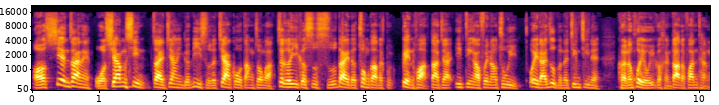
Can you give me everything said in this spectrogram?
而现在呢，我相信在这样一个历史的架构当中啊，这个一个是时代的重大的变化，大家一定要非常注意。未来日本的经济呢，可能会有一个很大的翻腾，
